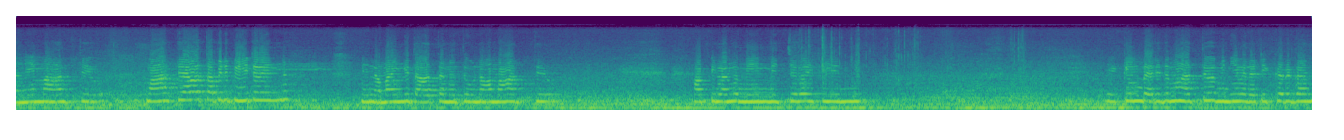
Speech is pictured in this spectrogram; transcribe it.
අනේ මහත්තයෝ මහත්තයාවත් අපිට පිට වෙන්න මේ ළමයින්ගේ තාත්තා නැති වුණා මහත්තයෝ අපි ළඟ මේ මෙච්චරයි තියෙන්නේ ඒකෙන් බැරිද මහත්තයෝ? මිනිහ වෙල ටික කරගන්න.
